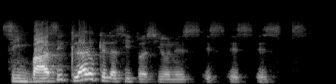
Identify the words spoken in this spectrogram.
sin base. Claro que la situación es, es, es, es,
